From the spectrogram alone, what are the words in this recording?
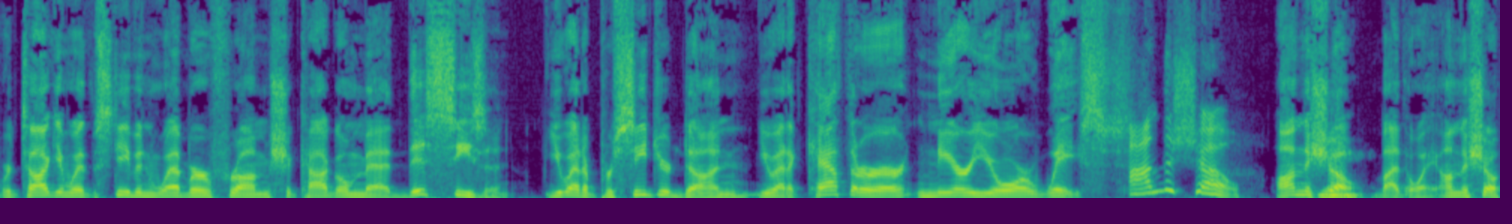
We're talking with Steven Weber from Chicago Med. This season, you had a procedure done. You had a catheter near your waist On the show, on the show, by the way, on the show.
